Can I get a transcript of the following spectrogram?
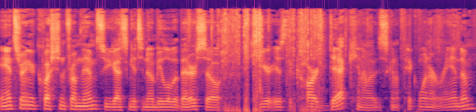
answering a question from them so you guys can get to know me a little bit better. So here is the card deck, and I'm just going to pick one at random.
